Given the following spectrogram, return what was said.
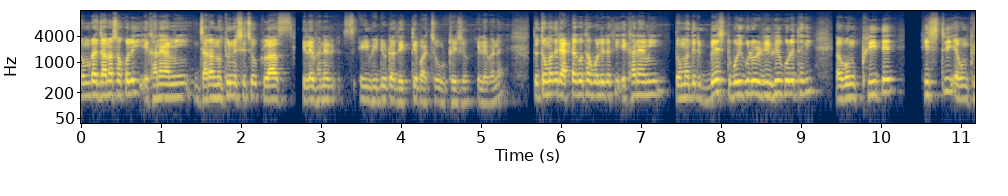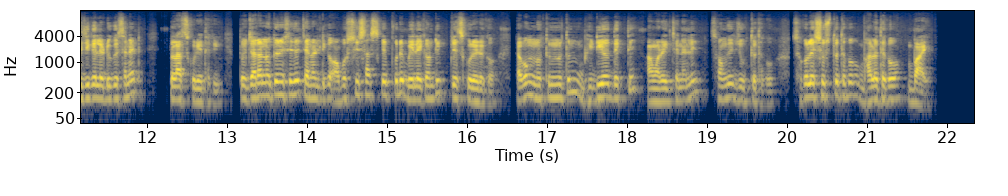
তোমরা জানো সকলেই, এখানে আমি যারা নতুন এসেছ ক্লাস ইলেভেনের এই ভিডিওটা দেখতে পাচ্ছ, উঠেছো ইলেভেনে তো তোমাদের একটা কথা বলে রাখি, এখানে আমি তোমাদের বেস্ট বইগুলোর রিভিউ করে থাকি এবং ফ্রিতে হিস্ট্রি এবং ফিজিক্যাল এডুকেশনের ক্লাস করিয়ে থাকি। তো যারা নতুন এসেছে চ্যানেলটিকে অবশ্যই সাবস্ক্রাইব করে বেল আইকনটি প্রেস করে রেখো এবং নতুন নতুন ভিডিও দেখতে আমার এই চ্যানেলের সঙ্গে যুক্ত থাকো। সকলে সুস্থ থেকো, ভালো থেকো বাই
